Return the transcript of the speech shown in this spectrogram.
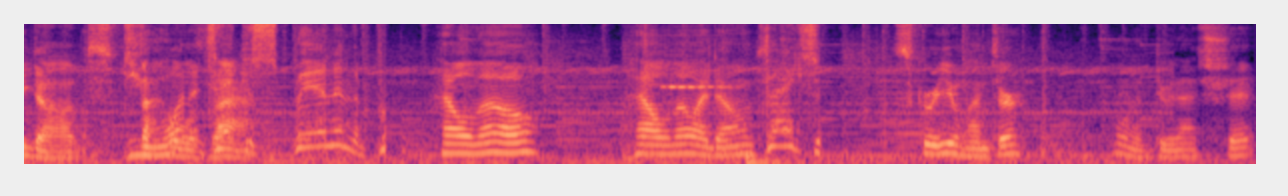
Dubs. Do you want to take that? a spin in the? Hell no. Hell no, I don't. Thanks. Screw you, Hunter. I don't want to do that shit.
